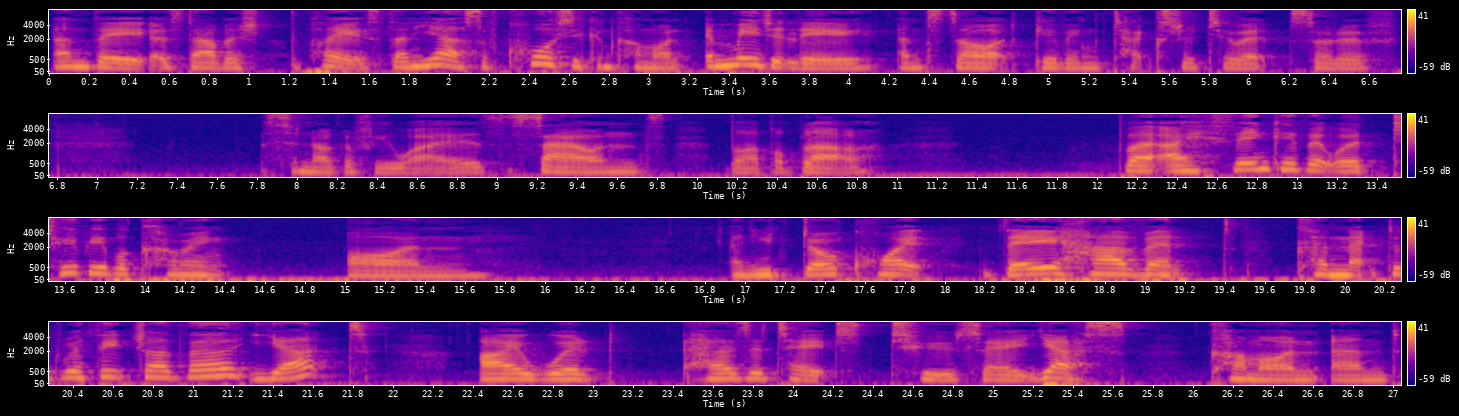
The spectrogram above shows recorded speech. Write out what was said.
and they establish the place, then yes, of course you can come on immediately and start giving texture to it, sort of scenography wise, sounds, blah, blah, blah. But I think if it were two people coming on and you don't quite, they haven't connected with each other yet, I would hesitate to say, yes, come on and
